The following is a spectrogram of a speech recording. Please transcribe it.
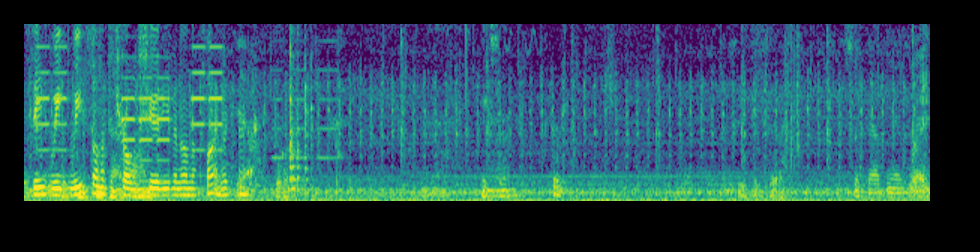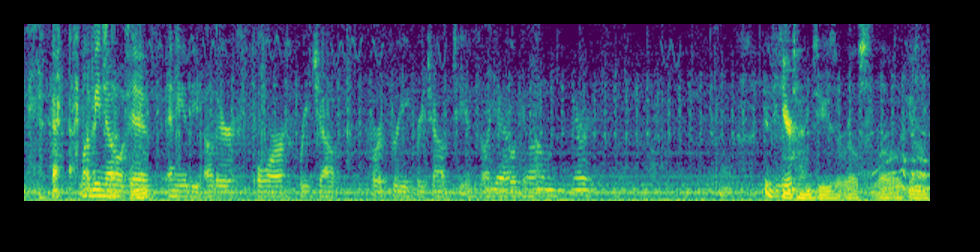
See, we, we still have to troubleshoot even on the fly. Look at that. Think so? Perfect. It's just happening, right? Let me know if any of the other four reach out, or three reach out to you, so I can go get them. um, Mary. Is he here? Sometimes you use it real slow, you know.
